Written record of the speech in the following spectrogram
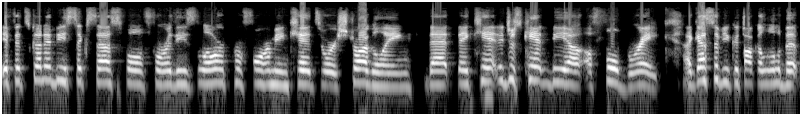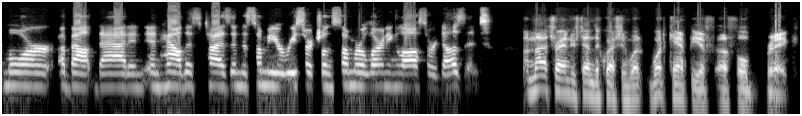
if it's going to be successful for these lower performing kids who are struggling, that they can't, it just can't be a, a full break. I guess if you could talk a little bit more about that and, and how this ties into some of your research on summer learning loss or doesn't. I'm not sure I understand the question. What what can't be a, a full break?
